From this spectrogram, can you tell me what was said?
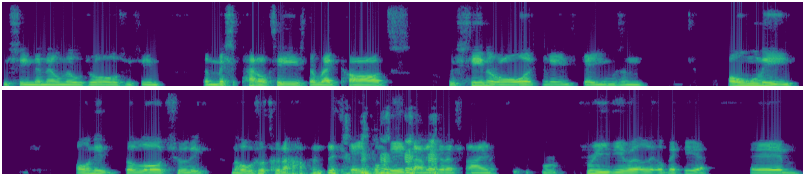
We've seen the nil-nil draws. We've seen the missed penalties, the red cards. We've seen it all in these games, and only, only the Lord truly knows what's going to happen in this game. But me and Danny are going to try and preview it a little bit here. Um,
